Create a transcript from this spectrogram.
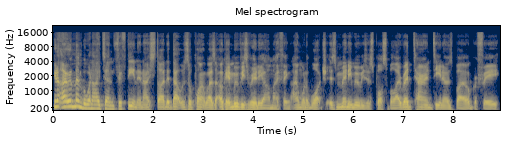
you know, I remember when I turned 15 and I started. That was the point where I was like, okay, movies really are my thing. I want to watch as many movies as possible. I read Tarantino's biography,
